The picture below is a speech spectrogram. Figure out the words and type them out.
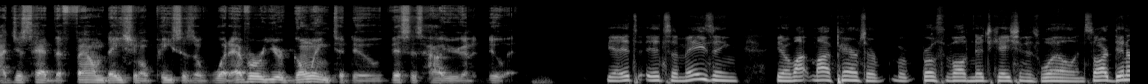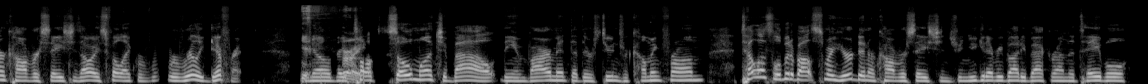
I just had the foundational pieces of whatever you're going to do, this is how you're going to do it. Yeah, it's it's amazing. You know, my, my parents are both involved in education as well. And so our dinner conversations, I always felt like we're, we're really different. You yeah, know, they right. talk so much about the environment that their students are coming from. Tell us a little bit about some of your dinner conversations when you get everybody back around the table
